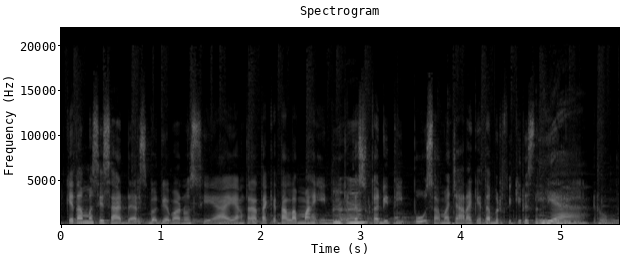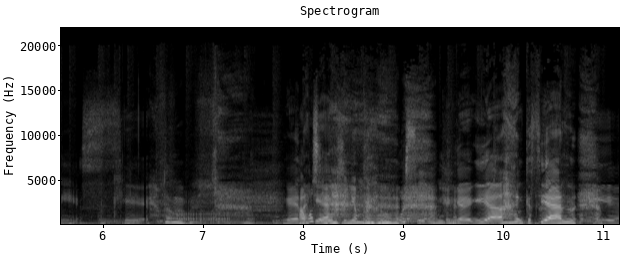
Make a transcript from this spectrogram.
kita mesti sadar sebagai manusia yang ternyata kita lemah ini, kita suka ditipu sama cara kita berpikir sendiri, Iya. Rumis. Oke. Gak Kamu enak ya. senyum-senyum pusing. Enggak iya, kesian. Iya,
